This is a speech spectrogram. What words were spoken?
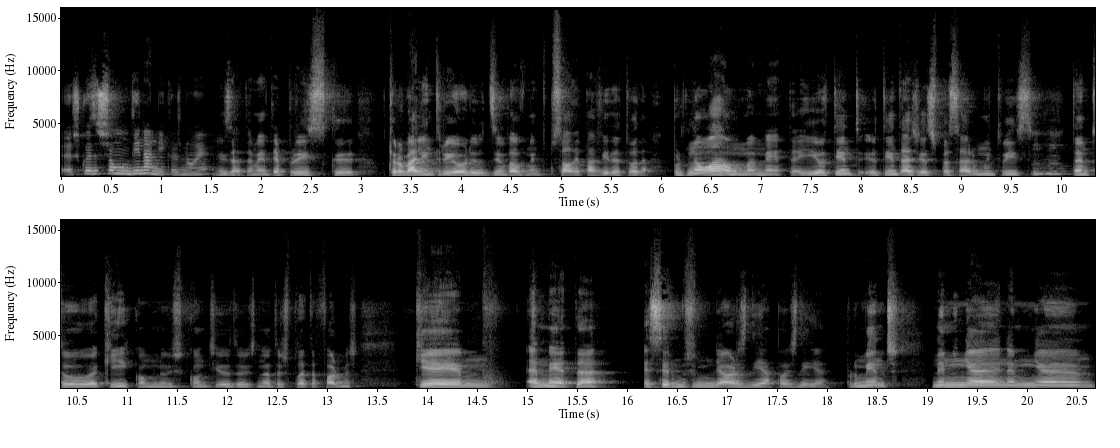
As coisas são dinâmicas, não é? Exatamente. É por isso que trabalho interior o desenvolvimento pessoal é para a vida toda. Porque não há uma meta. E eu tento, eu tento às vezes passar muito isso, uhum. tanto aqui como nos conteúdos noutras plataformas, que é hum, a meta é sermos melhores dia após dia. Pelo menos na minha, na minha,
